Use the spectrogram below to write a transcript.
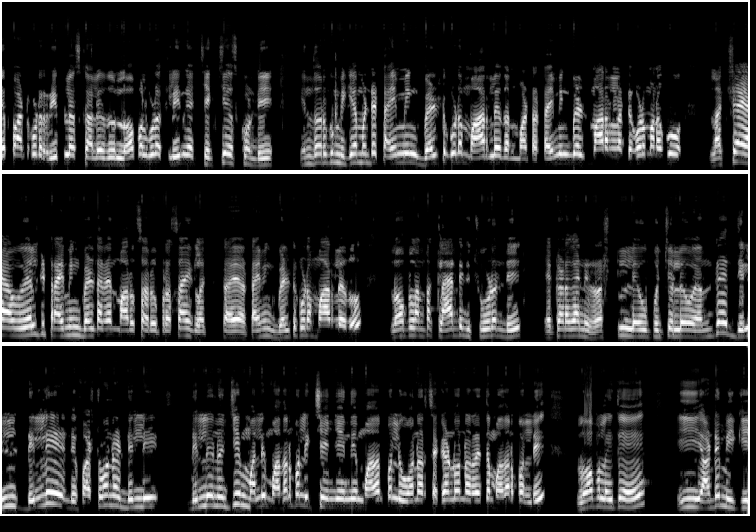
ఏ పార్ట్ కూడా రీప్లేస్ కాలేదు. లోపల కూడా క్లీన్గా చెక్ చేసుకోండి. ఇంతవరకు మీకు ఏమంటే టైమింగ్ బెల్ట్ కూడా మారలేదన్నమాట. టైమింగ్ బెల్ట్ మారాలంటే కూడా మనకు లక్ష యాభై వేలకి టైమింగ్ బెల్ట్ అనేది మారుస్తారు. ప్రస్తుతానికి టైమింగ్ బెల్ట్ కూడా మారలేదు. లోపల అంతా క్లారిటీగా చూడండి. ఎక్కడ కానీ రస్టులు లేవు పుచ్చులు లేవు. అంటే ఢిల్లీ ఢిల్లీ అండి. ఫస్ట్ ఓనర్ ఢిల్లీ. ఢిల్లీ నుంచి మళ్ళీ మదనపల్లికి చేంజ్ అయింది. మదనపల్లి ఓనర్ సెకండ్ ఓనర్ అయితే మదనపల్లి. లోపలైతే ఈ అంటే మీకు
